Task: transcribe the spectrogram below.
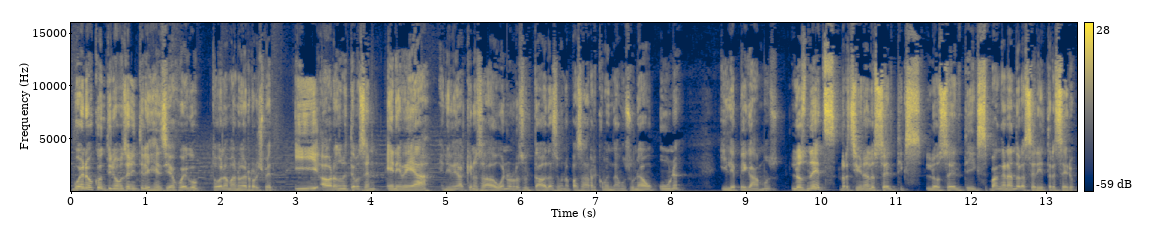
Bueno, continuamos en inteligencia de juego, toda la mano de Rochbet. Y ahora nos metemos en NBA. NBA que nos ha dado buenos resultados. La semana pasada recomendamos una una y le pegamos. Los Nets reciben a los Celtics. Los Celtics van ganando la serie 3-0.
